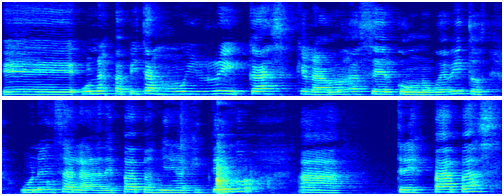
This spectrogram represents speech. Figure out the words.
eh, unas papitas muy ricas que la vamos a hacer con unos huevitos, una ensalada de papas. Miren, aquí tengo ah, tres papas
